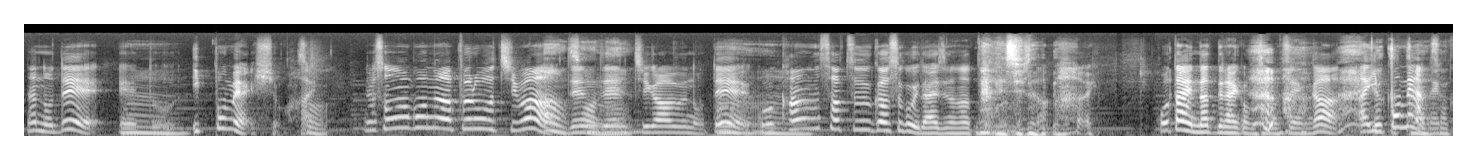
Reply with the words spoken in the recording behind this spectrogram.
なので、えーとうん。一歩目は一緒、はい。でその後のアプローチは全ね。然違うので、うんうんこれ観察がすごい大事だなと思いました、はい、答えになってないかもしれませんが あ一歩目はね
